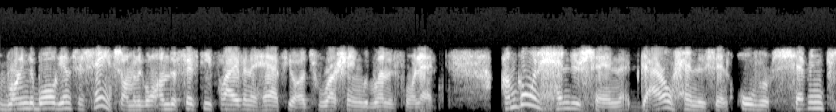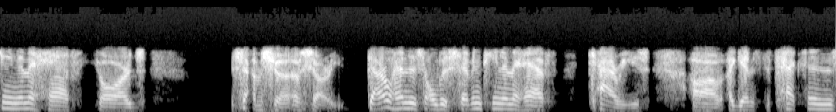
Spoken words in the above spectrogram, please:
running the ball against the Saints. So I'm going to go under 55 and a half yards rushing with Leonard Fournette. I'm going Henderson, Darrell Henderson over 17 and a half yards. I'm sure. I'm sorry. Darrell Henderson over 17 and a half carries uh, against the Texans.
